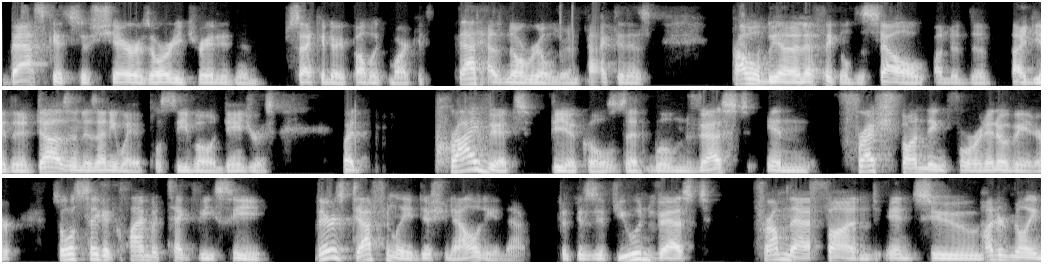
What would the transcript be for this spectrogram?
baskets of shares already traded in secondary public markets, that has no real impact and is probably unethical to sell under the idea that it does and is anyway a placebo and dangerous. But private vehicles that will invest in fresh funding for an innovator. So let's take a climate tech VC. There's definitely additionality in that because if you invest from that fund into $100 million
